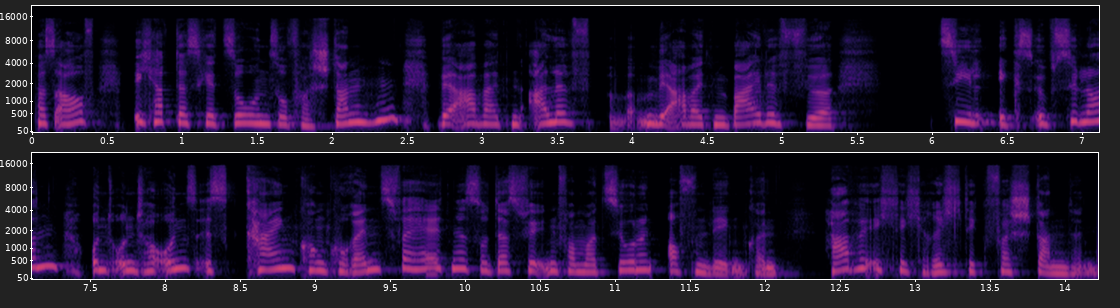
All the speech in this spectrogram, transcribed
pass auf, ich habe das jetzt so und so verstanden. Wir arbeiten alle, wir arbeiten beide für Ziel XY und unter uns ist kein Konkurrenzverhältnis, sodass wir Informationen offenlegen können. Habe ich dich richtig verstanden?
